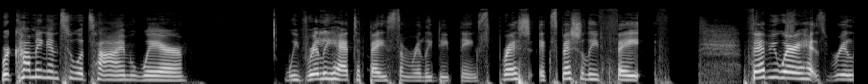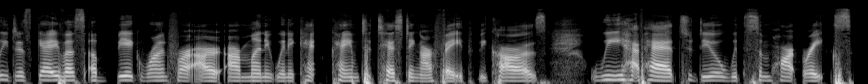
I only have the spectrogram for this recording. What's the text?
We're coming into a time where we've really had to face some really deep things, especially faith. February has really just gave us a big run for our, our money when it came to testing our faith because we have had to deal with some heartbreaks.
